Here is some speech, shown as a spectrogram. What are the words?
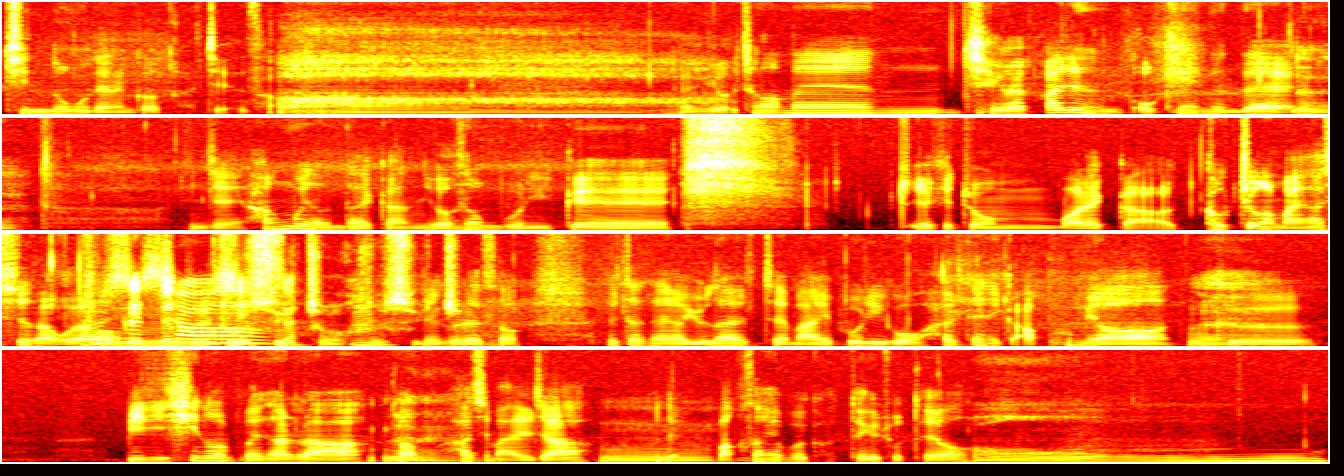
진동 되는 것까지 해서 아. 그래서 처음엔 재갈까지는 오케이 했는데 네. 이제 항문에 넣는다니까 여성분이 꽤 이렇게 좀 뭐랄까 걱정을 많이 하시더라고요. 그럴 수 있어, 그럴 수. 있죠. 그럴 수 네, 있죠. 그래서 일단 내가 윤활제 많이 뿌리고 할 테니까 아프면 네. 그 미리 신호를 보내달라. 그럼 네네. 하지 말자. 음. 근데 막상 해보니까 되게 좋대요. 오.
